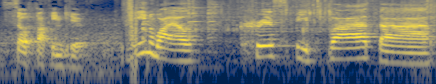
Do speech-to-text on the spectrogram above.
So fucking cute. Meanwhile, crispy pata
